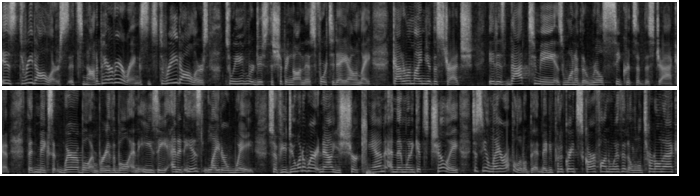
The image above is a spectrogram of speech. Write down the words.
is $3. It's not a pair of earrings. It's $3. So we even reduced the shipping on this for today only. Got to remind you of the stretch. It is, that to me is one of the real secrets of this jacket that makes it wearable and breathable and easy. And it is lighter weight. So if you do want to wear it now, you sure can. And then when it gets chilly, just you know, layer up a little bit. Maybe put a great scarf on with it, a little turtleneck.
